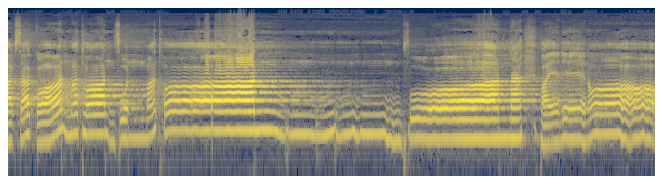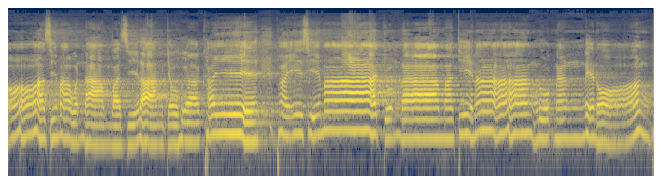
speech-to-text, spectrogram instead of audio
ากสะก่อนมาทอนฝุ่นมาทอนฝุ่นไผได้นอสิมาวนนามว่าสิล่างเจ้าเหือไข่ ไผสิมาจมลามาที่นางลูกนางเด้นองไผ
